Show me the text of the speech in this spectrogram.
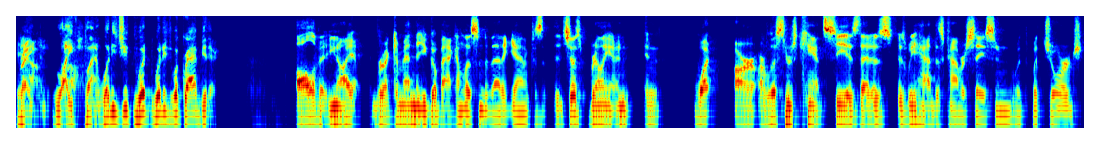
yeah. right? Life oh. plan. What did you? What what did what grabbed you there? All of it. You know, I recommend that you go back and listen to that again because it's just brilliant. And and what our our listeners can't see is that as as we had this conversation with with George,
